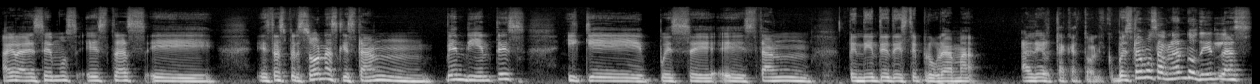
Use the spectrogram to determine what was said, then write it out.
Agradecemos estas, eh, estas personas que están pendientes y que pues eh, están pendientes de este programa Alerta Católico. Pues estamos hablando de las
